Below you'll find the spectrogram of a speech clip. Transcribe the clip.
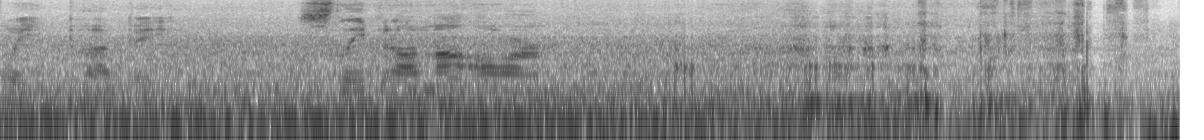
sweet puppy sleeping on my arm.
